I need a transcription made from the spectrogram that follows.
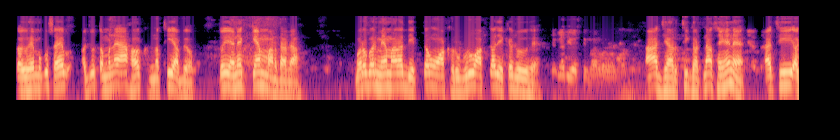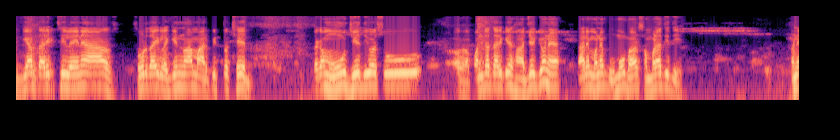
કહ્યું હે મૂકું સાહેબ હજુ તમને આ હક નથી આપ્યો તો એને કેમ મારતા હતા? બરોબર મેં મારા દેખતા હું આંખ રૂબરૂ આંખતા દેખે જોયું છે. આ જ્યારથી ઘટના થઈ છે ને આથી અગિયાર તારીખથી લઈને આ સોળ તારીખ લગીનનો આ મારપીટ તો છે જ. કે હું જે દિવસ હું પંદર તારીખે હાજે ગયો ને ત્યારે મને બૂમો બહાર સંભળાતી હતી. અને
